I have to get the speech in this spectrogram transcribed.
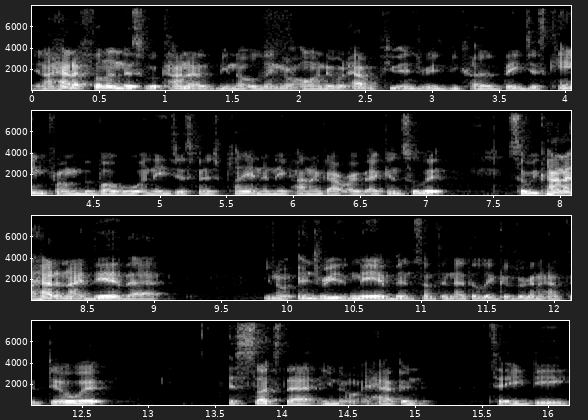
and I had a feeling this would kind of, you know, linger on. They would have a few injuries because they just came from the bubble and they just finished playing and they kind of got right back into it. So we kind of had an idea that, you know, injuries may have been something that the Lakers were going to have to deal with. It sucks that, you know, it happened to AD.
